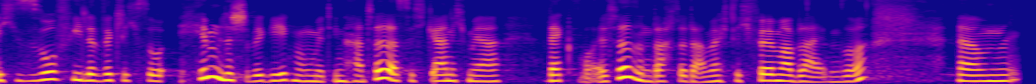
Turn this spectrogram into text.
ich so viele wirklich so himmlische Begegnungen mit ihm hatte, dass ich gar nicht mehr weg wollte und dachte, da möchte ich für immer bleiben. So. Ähm,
